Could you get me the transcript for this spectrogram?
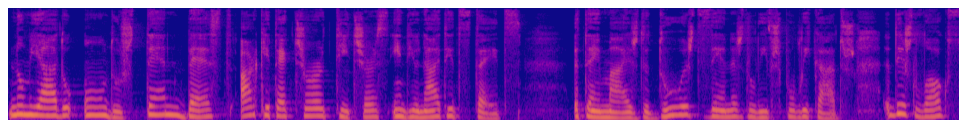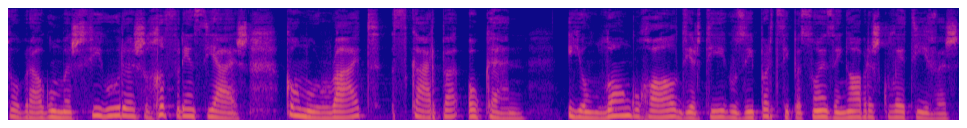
nomeado um dos 10 Best Architecture Teachers in the United States. Tem mais de duas dezenas de livros publicados, desde logo sobre algumas figuras referenciais, como Wright, Scarpa ou Kahn e um longo rol de artigos e participações em obras coletivas.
